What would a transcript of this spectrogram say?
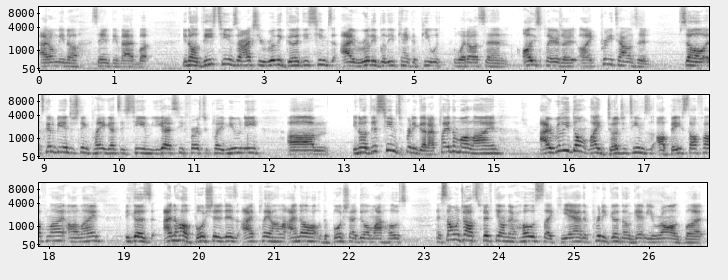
I don't mean to say anything bad, but you know these teams are actually really good. These teams I really believe can compete with with us, and all these players are like pretty talented. So it's gonna be interesting playing against this team. You guys see first we play Muni. Um, you know this team's pretty good. I played them online. I really don't like judging teams based off offline online because I know how bullshit it is. I play online. I know the bullshit I do on my host. If someone drops 50 on their host, like yeah, they're pretty good. Don't get me wrong, but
